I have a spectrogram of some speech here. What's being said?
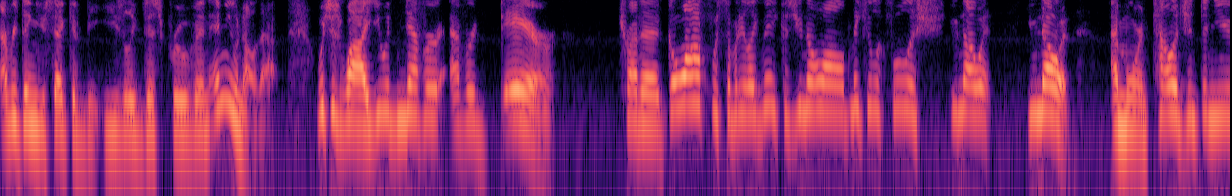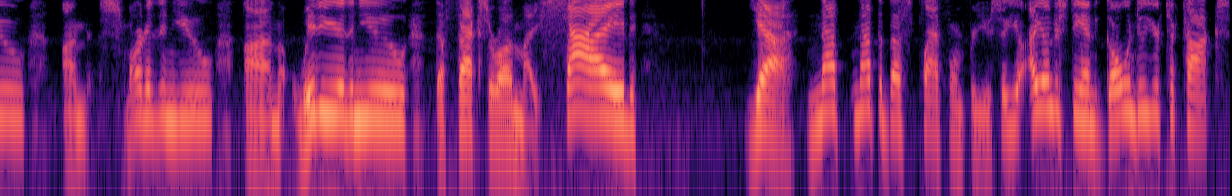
Everything you said could be easily disproven, and you know that, which is why you would never ever dare try to go off with somebody like me because you know I'll make you look foolish. You know it. You know it. I'm more intelligent than you. I'm smarter than you. I'm wittier than you. The facts are on my side. Yeah, not not the best platform for you. So you, I understand. Go and do your TikToks.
